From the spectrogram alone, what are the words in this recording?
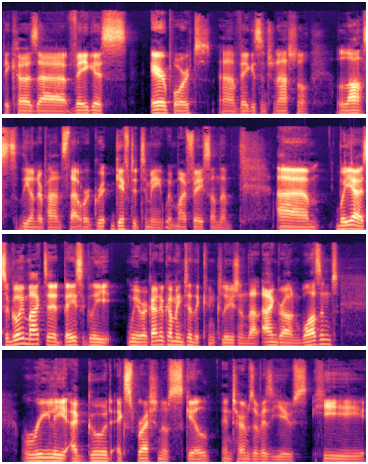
because uh, Vegas Airport, uh, Vegas International, lost the underpants that were gr- gifted to me with my face on them. Um, but yeah, so going back to it, basically, we were kind of coming to the conclusion that Angron wasn't really a good expression of skill in terms of his use. He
